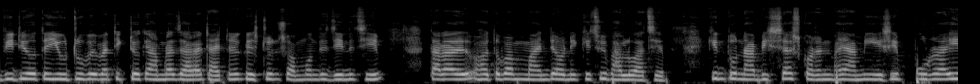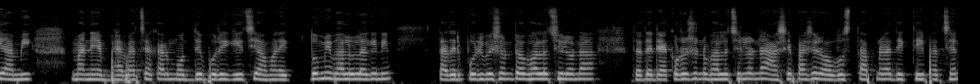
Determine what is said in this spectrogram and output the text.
ভিডিওতে, ইউটিউবে বা টিকটকে আমরা যারা টাইটানিক রেস্টুরেন্ট সম্বন্ধে জেনেছি, তারা হয়তোবা মাইন্ডে অনেক কিছুই ভালো আছে। কিন্তু না বিশ্বাস করেন ভাই, আমি এসে পুরাই আমি মানে ভ্যাবাচাকার মধ্যে পড়ে গিয়েছি। আমার একদমই ভালো লাগেনি। তাদের পরিবেশনটাও ভালো ছিল না, তাদের ডেকোরেশনও ভালো ছিল না, আশেপাশের অবস্থা আপনারা দেখতেই পাচ্ছেন।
